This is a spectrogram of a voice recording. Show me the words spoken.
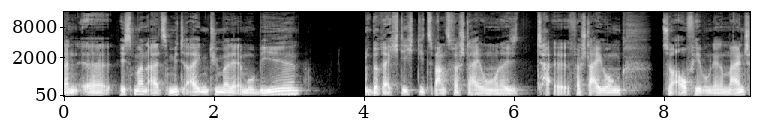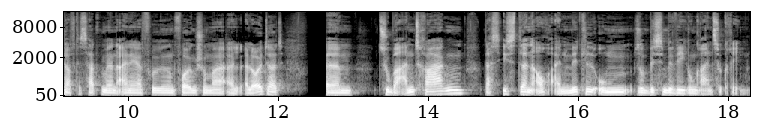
Dann äh, ist man als Miteigentümer der Immobilie berechtigt, die Zwangsversteigerung oder die äh, Versteigerung zur Aufhebung der Gemeinschaft, das hatten wir in einer der früheren Folgen schon mal erläutert, ähm, zu beantragen. Das ist dann auch ein Mittel, um so ein bisschen Bewegung reinzukriegen.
